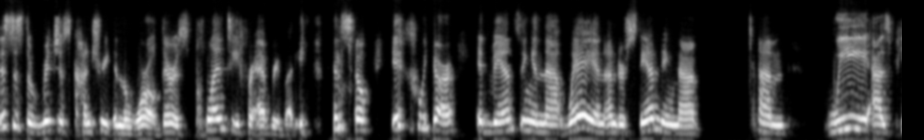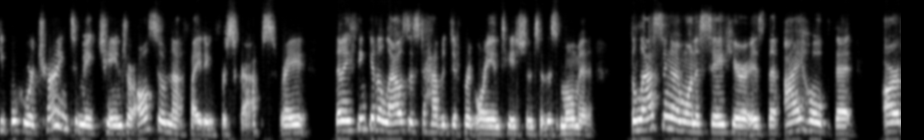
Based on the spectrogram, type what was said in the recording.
This is the richest country in the world. There is plenty for everybody. And so, if we are advancing in that way and understanding that, um, we as people who are trying to make change are also not fighting for scraps, right? Then I think it allows us to have a different orientation to this moment the last thing I want to say here is that I hope that our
